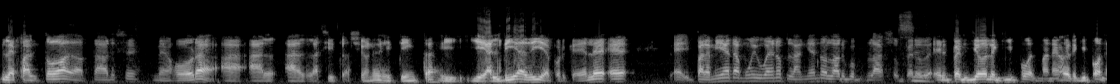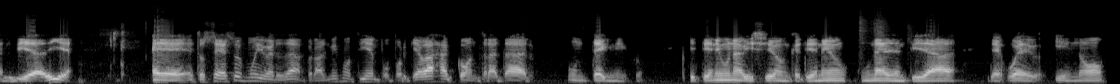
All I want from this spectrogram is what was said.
le faltó adaptarse mejor a, a, las situaciones distintas y, al día a día, porque él, para mí era muy bueno planeando a largo plazo, pero él perdió el equipo, el manejo del equipo en el día a día. Eh, entonces eso es muy verdad, pero al mismo tiempo, ¿por qué vas a contratar un técnico que tiene una visión, que tiene una identidad de juego y no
